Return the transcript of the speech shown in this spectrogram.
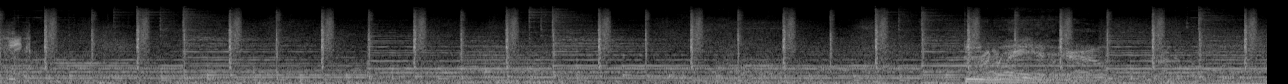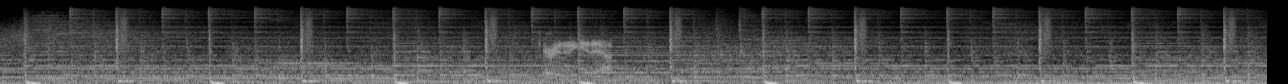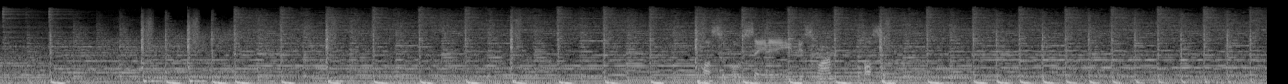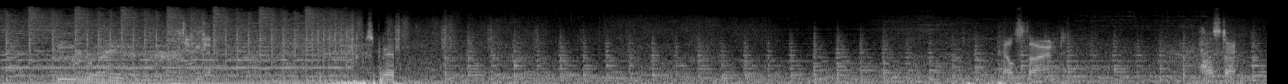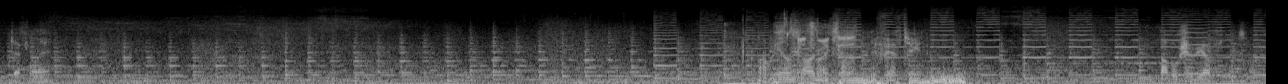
Nick. possible CD, this one? Possible. Beware. Healthstone. Healthstone, definitely. I'll be on target from the 15. Bubble should be up for next one.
